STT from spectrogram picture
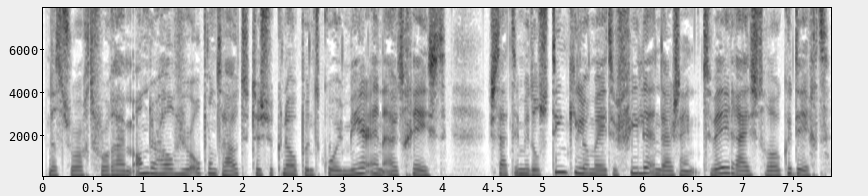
Dat zorgt voor ruim anderhalf uur oponthoud tussen knooppunt Kooimeer en Uitgeest. Er staat inmiddels 10 kilometer file en daar zijn twee rijstroken dicht.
